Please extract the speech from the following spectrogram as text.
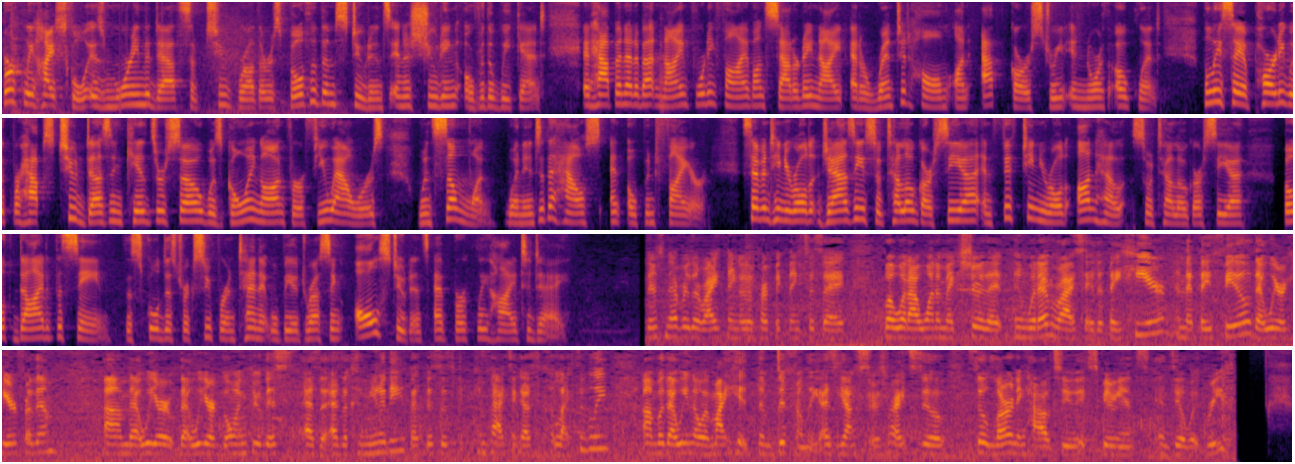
Berkeley High School is mourning the deaths of two brothers, both of them students, in a shooting over the weekend. It happened at about 9:45 on Saturday night at a rented home on Apgar Street in North Oakland. Police say a party with perhaps two dozen kids or so was going on for a few hours when someone went into the house and opened fire. 17-year-old Jazzy Sotelo Garcia and 15-year-old Angel Sotelo Garcia both died at the scene. The school district superintendent will be addressing all students at Berkeley High today. There's never the right thing or the perfect thing to say, but what I want to make sure that in whatever I say that they hear and that they feel that we are here for them, um, that we are that we are going through this as a, as a community, that this is impacting us collectively, um, but that we know it might hit them differently as youngsters, right? Still still learning how to experience and deal with grief.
